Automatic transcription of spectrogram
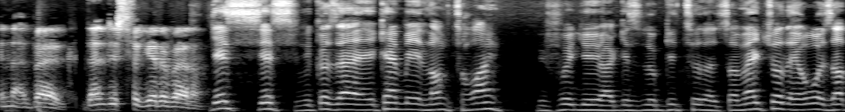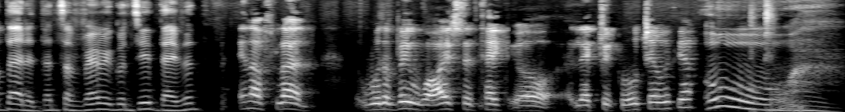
in that bag. Don't just forget about them. Yes, yes, because uh, it can be a long time before you, I guess, look into it. So make sure they're always updated. That's a very good tip, David. In a flood, would it be wise to take your electric wheelchair with you? Oh,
